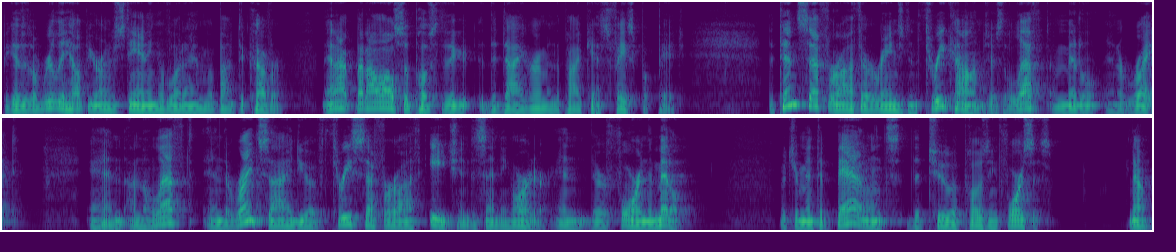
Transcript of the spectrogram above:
because it'll really help your understanding of what I am about to cover. And I, but I'll also post the, the diagram in the podcast Facebook page. The 10 Sephiroth are arranged in three columns. There's a left, a middle, and a right. And on the left and the right side, you have three Sephiroth each in descending order, and there are four in the middle, which are meant to balance the two opposing forces. Now,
